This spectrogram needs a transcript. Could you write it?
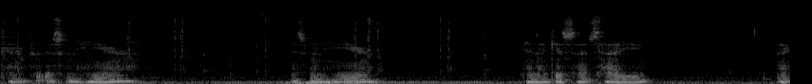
Okay, I'll put this one here. This one here. And I guess that's how you... I,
